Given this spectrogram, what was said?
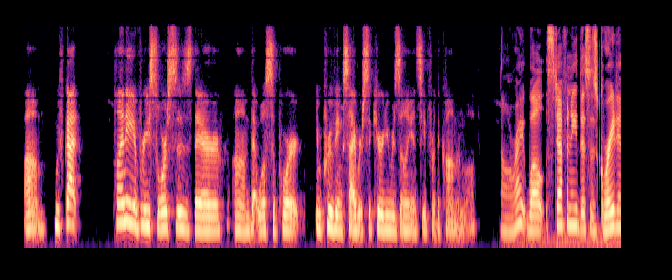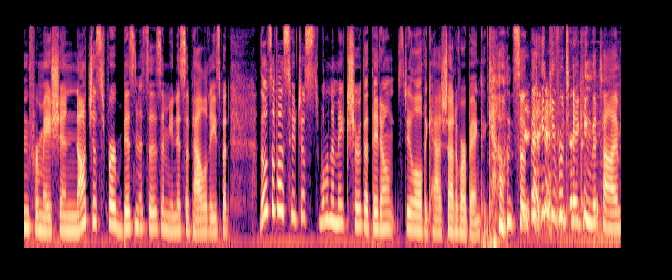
um, we've got plenty of resources there um, that will support improving cybersecurity resiliency for the Commonwealth. All right. Well, Stephanie, this is great information, not just for businesses and municipalities, but those of us who just want to make sure that they don't steal all the cash out of our bank accounts. So thank you for taking the time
